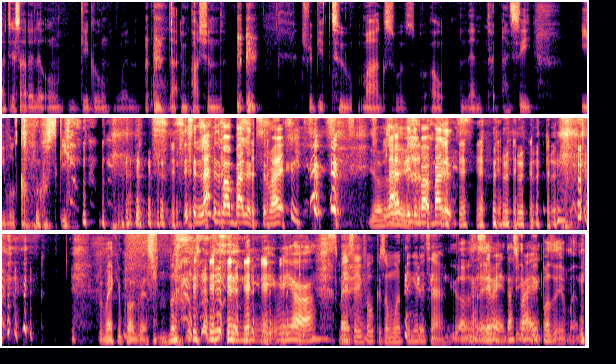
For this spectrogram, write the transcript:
I just had a little giggle when that impassioned tribute to Mags was put out, and then I see Evil Klosky. Listen, life is about balance, right? You know life saying? is about balance. We're making progress. we, we are. Man, say focus on one thing at a time. You know what I'm That's saying? it, that's Be- be right. positive, man.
